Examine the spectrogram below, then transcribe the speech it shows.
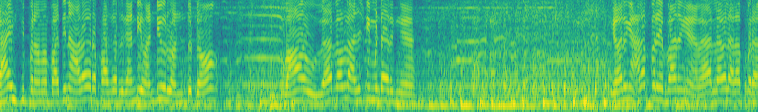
காய்ஸ் இப்போ நம்ம பார்த்தீங்கன்னா அழகரை பார்க்கறதுக்காண்டி வண்டி ஒரு வந்துட்டோம். வாவ் வேற லெவலில் அல்டிமேட்டாக இருக்குங்க. இங்கே பாருங்க அலப்பறையை பாருங்க. வேற லெவல் அலப்பறை.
